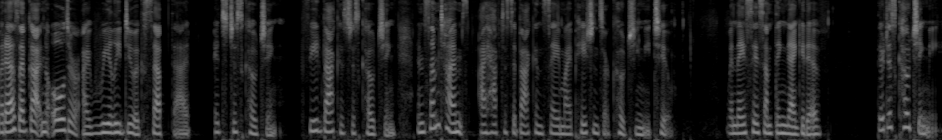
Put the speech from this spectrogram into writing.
But as I've gotten older, I really do accept that it's just coaching. Feedback is just coaching. And sometimes I have to sit back and say, my patients are coaching me too. When they say something negative, they're just coaching me,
